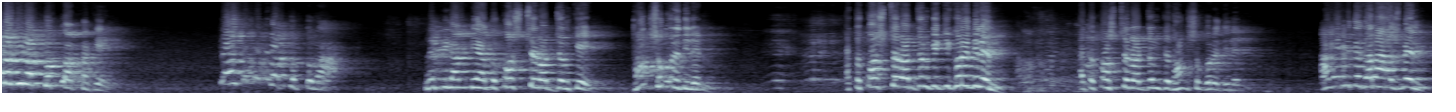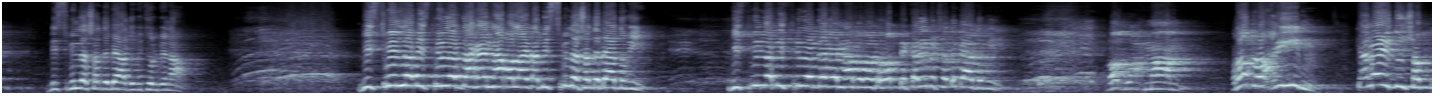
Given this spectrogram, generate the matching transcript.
প্রতিবাদ করতো আপনাকে? কেউ তো প্রতিবাদ না। লেকিন আপনি এত কষ্টের অর্জনকে ধ্বংস করে দিলেন। এত কষ্টের অর্জনকে কি করে দিলেন? এত কষ্টের অর্জনকে ধ্বংস করে দিলেন। আগামীতে যারা আসবেন, বিসমিল্লার সাথে বেয়াদবি চলবে না। বিসমিল্লাহ বিসমিল্লার জায়গায় না বলা, এটা বিসমিল্লার সাথে বেয়াদবি। বিসমিল্লাহ বিসমিল্লার জায়গায় না বলা রব্বে কারিমের সাথে বেয়াদবি। রব রহমান, রব রহিম, কেন এই দুই শব্দ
